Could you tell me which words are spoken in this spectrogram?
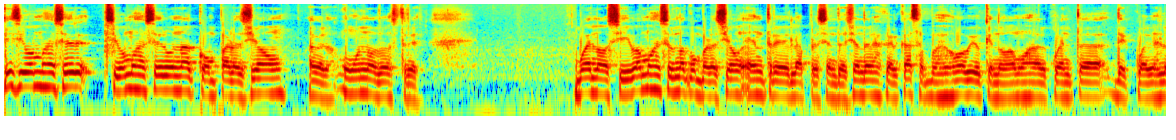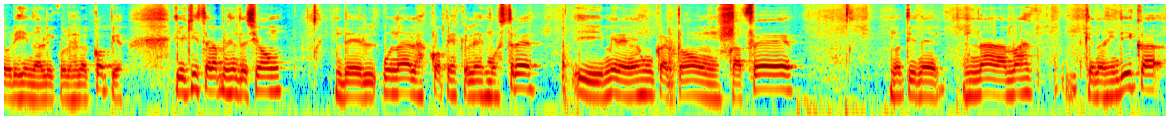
Y si vamos a hacer si vamos a hacer una comparación a ver 1 2 3 Bueno, si vamos a hacer una comparación entre la presentación de las carcasas, pues es obvio que nos vamos a dar cuenta de cuál es la original y cuál es la copia. Y aquí está la presentación de una de las copias que les mostré. Y miren, es un cartón café, no tiene nada más que nos indica,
